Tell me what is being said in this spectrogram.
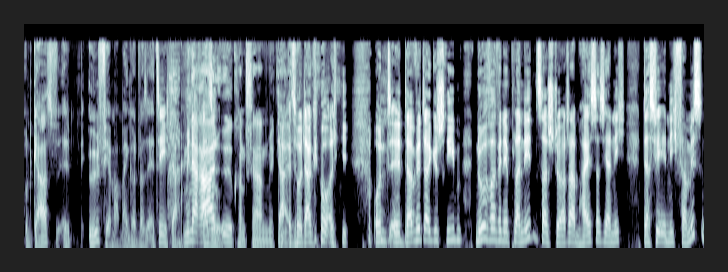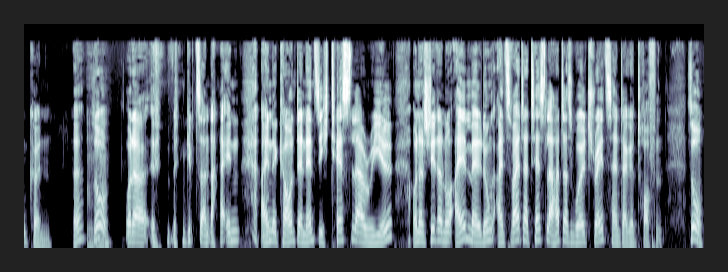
und Gas, äh, Ölfirma, mein Gott, was erzähle ich da? Also, Mineralölkonzern, Micky. da, also danke, Olli. Und äh, da wird dann geschrieben, nur weil wir den Planeten zerstört haben, heißt das ja nicht, dass wir ihn nicht vermissen können. Ne? So. Oder äh, gibt's dann einen, einen Account, der nennt sich Tesla Real und dann steht da nur Eilmeldung, ein zweiter Tesla hat das World Trade Center getroffen. So,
